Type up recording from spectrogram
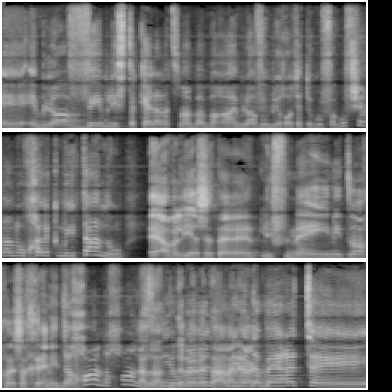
שהם לא אוהבים להסתכל על עצמם במראה, הם לא אוהבים לראות את הגוף. הגוף שלנו הוא חלק מאיתנו. אה, אבל יש את ה... לפני ניתוח ויש אחרי ניתוח. נכון, נכון. אז את אני מדברת הלאה, אני אני מדברת אה,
